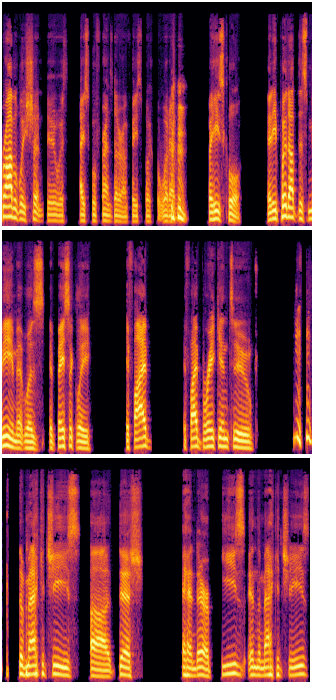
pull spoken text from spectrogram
probably shouldn't do with high school friends that are on Facebook, but whatever. but he's cool. And he put up this meme. It was it basically if I if I break into the mac and cheese uh dish and there are peas in the mac and cheese,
